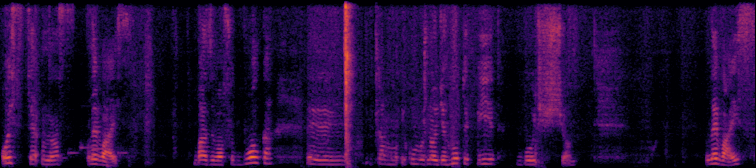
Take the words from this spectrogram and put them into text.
Ось це у нас Levi's. Базова футболка, е, яку можна одягнути під будь-що. Levi's.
